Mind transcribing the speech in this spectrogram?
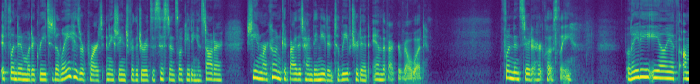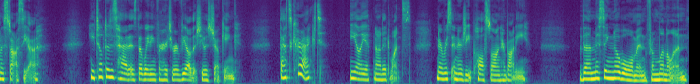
if Flinden would agree to delay his report in exchange for the Druid's assistance locating his daughter, she and Marcone could buy the time they needed to leave Trudid and the Vagervale Wood. Flinden stared at her closely. Lady Eliath Amastasia. He tilted his head as though waiting for her to reveal that she was joking. That's correct. Eliath nodded once. Nervous energy pulsed along her body. The missing noblewoman from Linolin.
